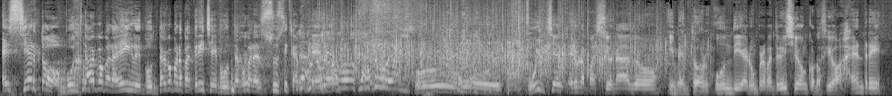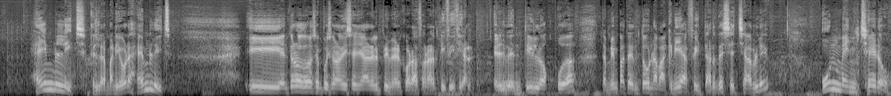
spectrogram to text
¡Es cierto! Puntaco para Ingrid, puntaco para Patricia y puntaco para Susi Caramelo. Uy. Winchell era un apasionado inventor. Un día en un programa de televisión conoció a Henry Heimlich, el de la maniobra Heimlich. Y entre los dos se pusieron a diseñar el primer corazón artificial. El ventrílocuo también patentó una maquinilla de afeitar desechable, un menchero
